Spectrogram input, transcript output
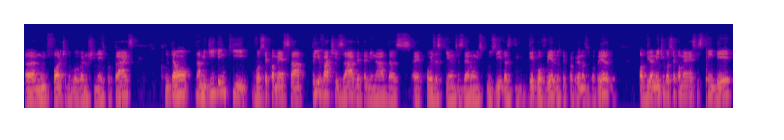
uh, muito forte do governo chinês por trás. Então, na medida em que você começa a privatizar determinadas é, coisas que antes eram exclusivas de, de governos, de programas de governo, obviamente você começa a estender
